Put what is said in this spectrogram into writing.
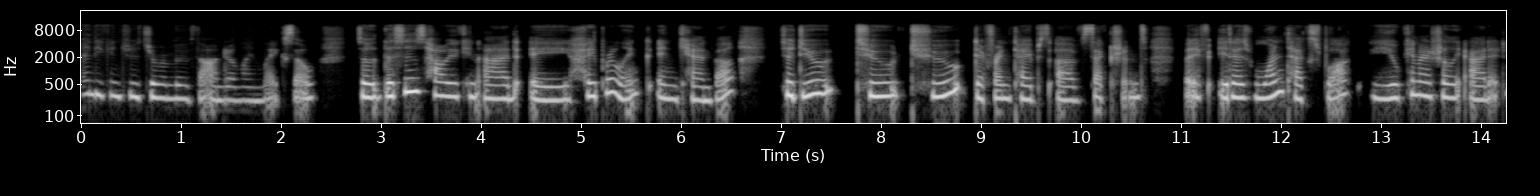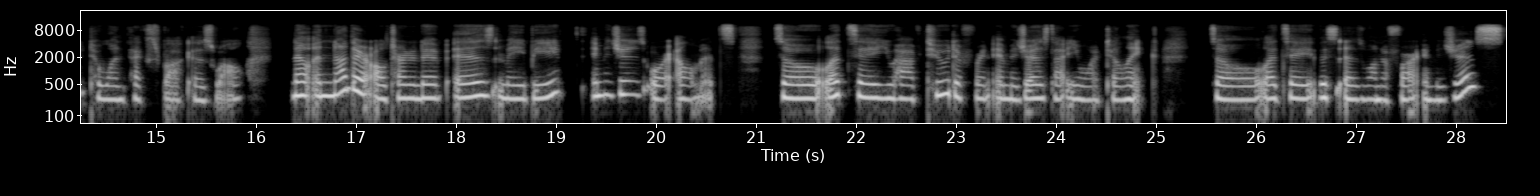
And you can choose to remove the underline like so. So this is how you can add a hyperlink in Canva to do to two different types of sections. But if it is one text block, you can actually add it to one text block as well. Now, another alternative is maybe images or elements. So let's say you have two different images that you want to link. So let's say this is one of our images.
